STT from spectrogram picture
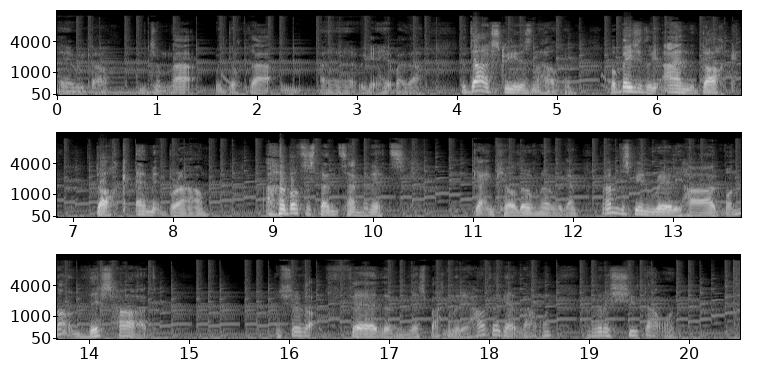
there we go. We jump that, we duck that, uh, we get hit by that. The dark screen isn't helping. But basically, I'm the Doc, Doc Emmett Brown. I'm about to spend 10 minutes getting killed over and over again. I remember this being really hard, but not this hard. I should have got further than this back in the day. How do I get that one? I'm going to shoot that one.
